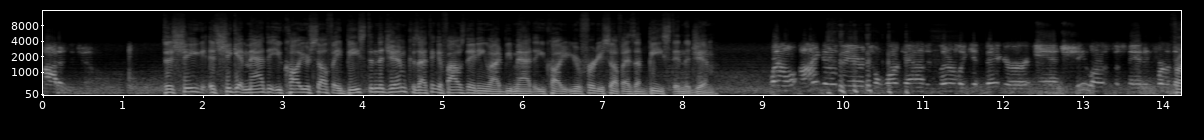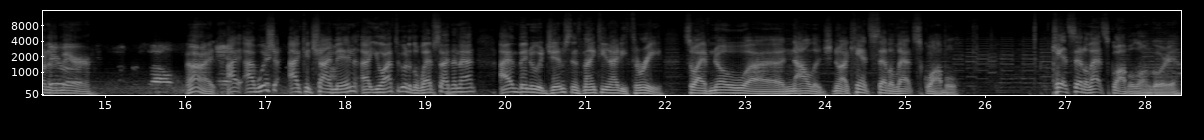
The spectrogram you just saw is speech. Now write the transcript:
hot in the gym. Does she does she get mad that you call yourself a beast in the gym? Because I think if I was dating you, I'd be mad that you call you refer to yourself as a beast in the gym. Well, I go there to work out and literally get bigger, and she loves to stand in front of the Front of the mirror. Herself. All right. I, I wish I could chime in. Uh, you'll have to go to the website on that. I haven't been to a gym since 1993, so I have no uh, knowledge. No, I can't settle that squabble. Can't settle that squabble, Longoria.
